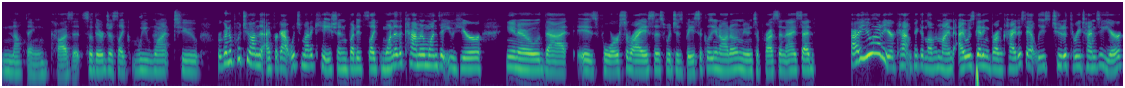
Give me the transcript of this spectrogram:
nothing caused it. So they're just like, we want to, we're going to put you on the, I forgot which medication, but it's like one of the common ones that you hear, you know, that is for psoriasis, which is basically an autoimmune suppressant. And I said, Are you out of your cotton picking love and mind? I was getting bronchitis at least two to three times a year.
